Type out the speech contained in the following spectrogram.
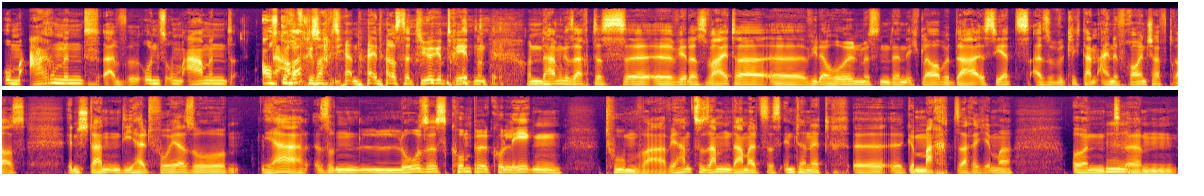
umarmend, äh, uns umarmend aufgewacht? aufgewacht, ja, nein, aus der Tür getreten und, und haben gesagt, dass äh, wir das weiter äh, wiederholen müssen, denn ich glaube, da ist jetzt also wirklich dann eine Freundschaft draus entstanden, die halt vorher so, ja, so ein loses Kumpel-Kollegen-Tum war. Wir haben zusammen damals das Internet äh, äh gemacht, sag ich immer. Und hm. ähm,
